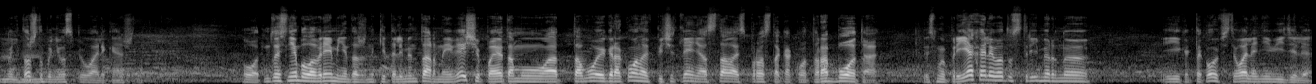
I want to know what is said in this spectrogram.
Ну, не то чтобы не успевали, конечно. Вот. Ну, то есть не было времени даже на какие-то элементарные вещи, поэтому от того игрокона впечатление осталось просто как вот работа. То есть мы приехали в эту стримерную и как такого фестиваля не видели.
